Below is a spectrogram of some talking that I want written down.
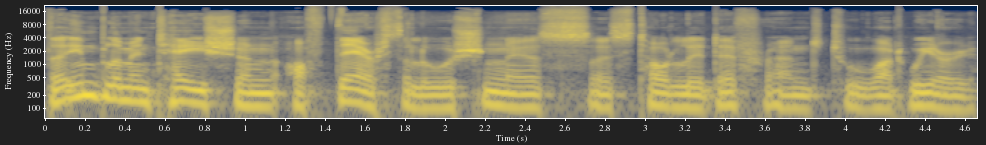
the implementation of their solution is, is totally different to what we are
